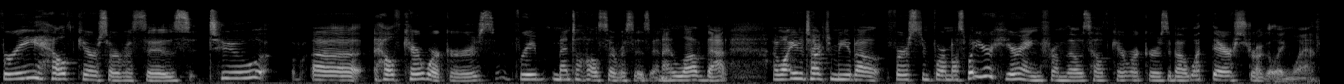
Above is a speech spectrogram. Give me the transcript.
free healthcare services to uh, healthcare workers, free mental health services, and I love that. I want you to talk to me about first and foremost what you're hearing from those healthcare workers about what they're struggling with.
